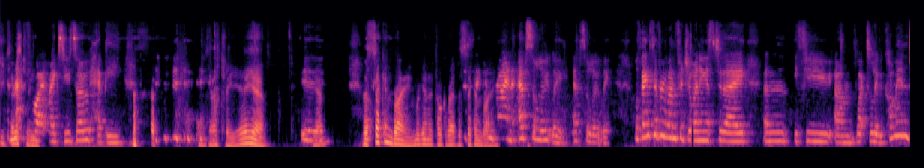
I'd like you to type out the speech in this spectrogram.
Exactly. And that's why it makes you so happy. exactly. Yeah, yeah, yeah. yeah. The second brain. We're going to talk about the, the second, second, brain. brain. Absolutely. Absolutely. Well, thanks everyone for joining us today. And if you um, like to leave a comment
